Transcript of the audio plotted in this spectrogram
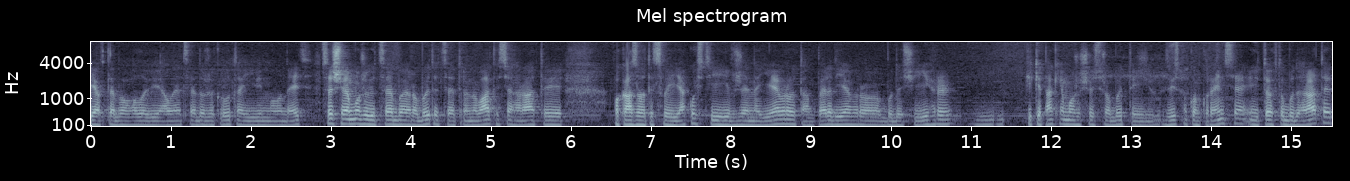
є в тебе в голові, але це дуже круто і він молодець. Все, що я можу від себе робити, це тренуватися, грати, показувати свої якості і вже на євро, там перед євро будуть ще ігри. Тільки так я можу щось робити. І, звісно, конкуренція. І той, хто буде грати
